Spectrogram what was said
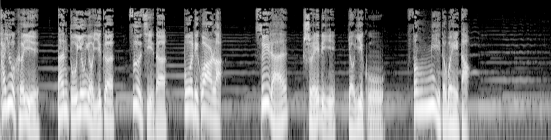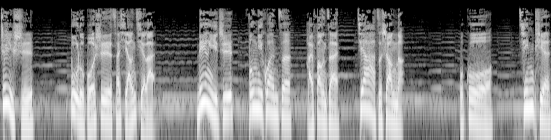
他又可以单独拥有一个自己的。玻璃罐了，虽然水里有一股蜂蜜的味道。这时，布鲁博士才想起来，另一只蜂蜜罐子还放在架子上呢。不过，今天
